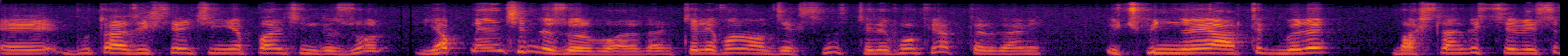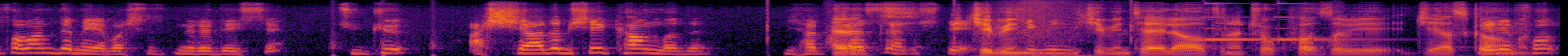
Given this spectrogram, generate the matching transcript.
e, bu tarz işler için yapan için de zor. Yapmayan için de zor bu arada. Hani telefon alacaksınız. Telefon fiyatları da hani 3000 liraya artık böyle başlangıç seviyesi falan demeye başladık neredeyse. Çünkü aşağıda bir şey kalmadı. Hatta evet, sen işte 2000, 2000, 2000 TL altına çok fazla bir cihaz kalmadı. Telefon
